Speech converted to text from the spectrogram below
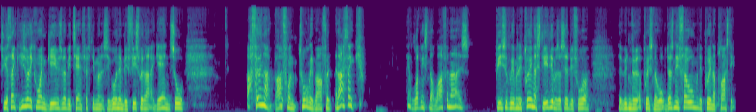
So you're thinking he's going to come on games maybe 10, 15 minutes ago and then be faced with that again. So I found that baffling, totally baffling. And I think I think Livingston are laughing at us. Basically, when they play in a stadium, as I said before, it wouldn't be a place in a Walt Disney film. They play in a plastic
